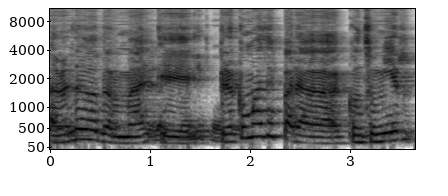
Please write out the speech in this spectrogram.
Hablando de lo normal, eh, pero ¿cómo haces para consumir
